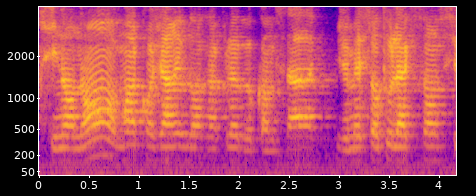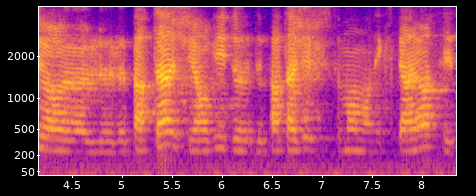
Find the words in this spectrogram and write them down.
sinon non, moi quand j'arrive dans un club comme ça, je mets surtout l'accent sur euh, le, le, partage. J'ai envie de, de, partager justement mon expérience et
